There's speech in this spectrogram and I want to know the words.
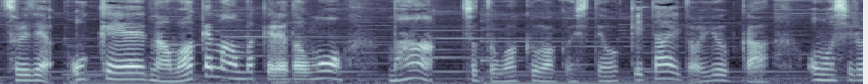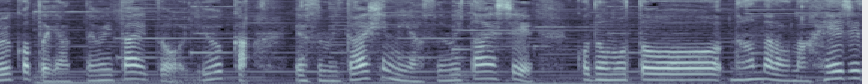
それで OK なわけなんだけれどもまあちょっとワクワクしておきたいというか面白いことやってみたいというか休みたい日に休みたいし子供となんだろうな平日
